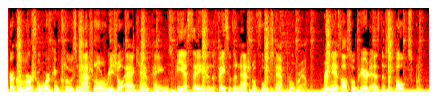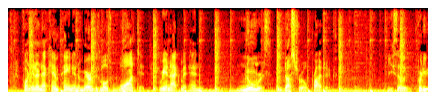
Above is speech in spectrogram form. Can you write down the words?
her commercial work includes national and regional ad campaigns, PSAs, and the face of the National Food Stamp Program. Brittany has also appeared as the spokesman for an internet campaign in America's Most Wanted reenactment and numerous industrial projects. You so pretty.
